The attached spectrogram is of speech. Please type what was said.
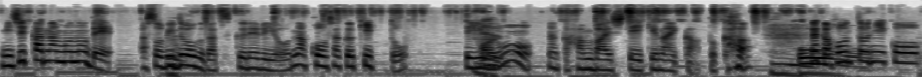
身近なもので遊び道具が作れるような工作キットっていうのを、なんか販売していけないかとか、うん。なんか本当にこ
